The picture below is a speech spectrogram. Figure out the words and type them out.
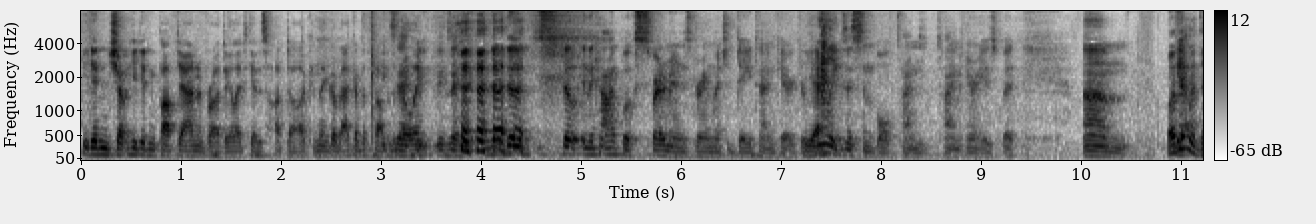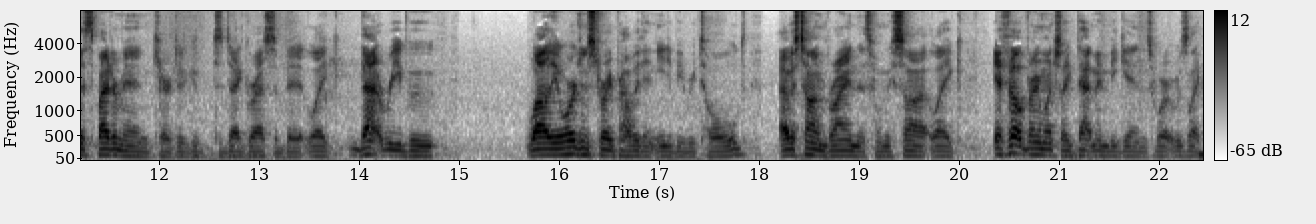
He didn't jump. He didn't pop down in broad daylight to get his hot dog and then go back up at the top exactly. of the building. Exactly. the, the, the, in the comic books, Spider-Man is very much a daytime character. Yeah. He really exists in both time time areas, but. Um, Well, I think Yeah. with the Spider-Man character, to digress a bit, like that reboot, while the origin story probably didn't need to be retold, I was telling Brian this when we saw it. Like, it felt very much like Batman Begins, where it was like,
